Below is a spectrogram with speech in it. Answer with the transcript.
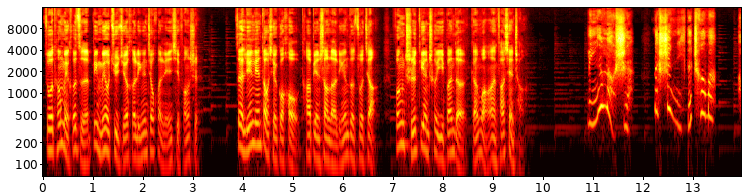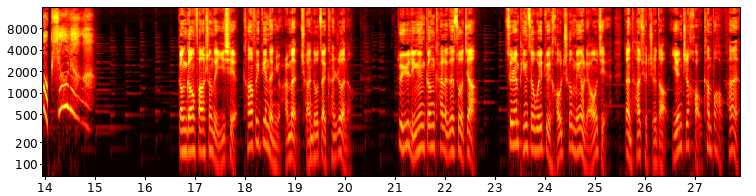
佐藤美和子并没有拒绝和林恩交换联系方式，在连连道谢过后，他便上了林恩的座驾，风驰电掣一般的赶往案发现场。林恩老师，那是你的车吗？好漂亮啊！刚刚发生的一切，咖啡店的女孩们全都在看热闹。对于林恩刚开来的座驾，虽然平泽唯对豪车没有了解，但他却知道颜值好看不好看啊。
